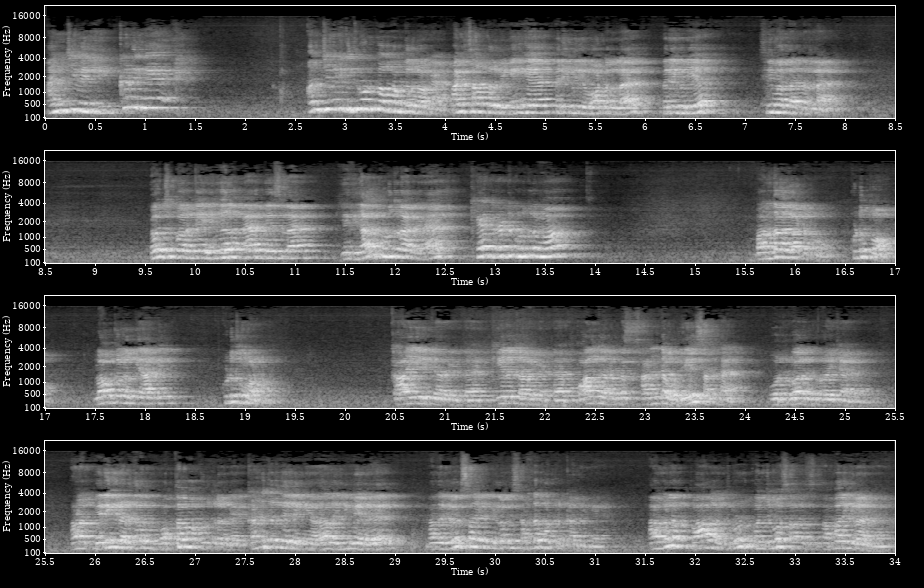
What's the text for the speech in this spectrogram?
அஞ்சு வெள்ளி. கிடைங்க. அஞ்சு மணிக்கு திரும்ப பார்க்காம தருவாங்க. வாங்கி சாப்பிட்டுருவீங்க இங்க பெரிய பெரிய ஹோட்டல்ல. பெரிய பெரிய சினிமா தேட்டர்ல யோசிச்சு பாருங்க எங்கெல்லாம் வேற பேசல? எதையாவது கொடுக்குறாங்க. கேட்ட ரேட்டு கொடுக்குறோமா? வந்தா காட்டணும் கொடுப்போம். லோக்கலுக்கு யாருக்கு? கொடுக்க மாட்டோம். காய்கறிக்காரங்கிட்ட கீரைக்காரங்கிட்ட பால்காரங்கிட்ட சண்டை ஒரே சண்டை. ஒரு ரூபா ரெண்டு ரூபாய்க்காக ஆனா பெரிய இடத்துல மொத்தமா கொடுக்குறாங்க. கண்டுக்கிறது இல்லைங்க. அதனால இனிமேல் அந்த விவசாயிகளுக்கு எல்லாம் சண்டை போட்டுருக்காங்க அவங்க பாவம் இவ்வளவு கொஞ்சமாக ச- சம்பாதிக்கிறாங்க.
